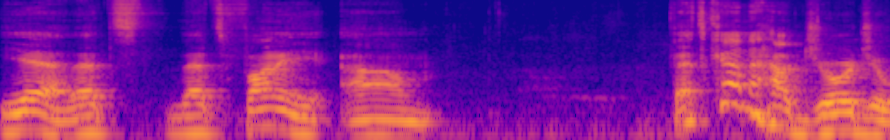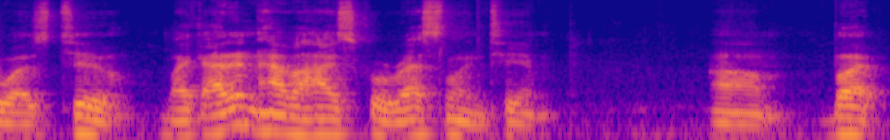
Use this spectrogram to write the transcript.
yeah, that's that's funny. Um, that's kind of how Georgia was too. Like I didn't have a high school wrestling team, um, but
